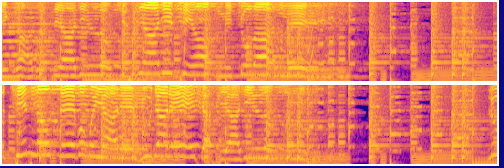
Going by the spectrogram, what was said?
ဒီငါတို့ဆရာကြီးလှုပ်ချစ်ဆရာကြီးဖြစ်အောင်နေကြိုးစားလေအချင်းနောက်စေဖို့မရတဲ့လူကြတဲ့ကြဆရာကြီးလှုပ်ချစ်လူ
